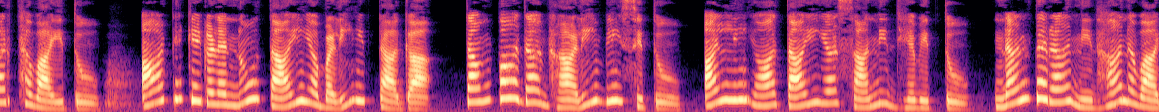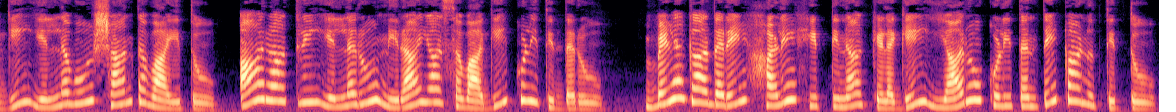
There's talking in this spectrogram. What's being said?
ಅರ್ಥವಾಯಿತು. ಆಟಿಕೆಗಳನ್ನು ತಾಯಿಯ ಬಳಿ ಇಟ್ಟಾಗ ತಂಪಾದ ಗಾಳಿ ಬೀಸಿತು. ಅಲ್ಲಿ ಆ ತಾಯಿಯ ಸಾನ್ನಿಧ್ಯವಿತ್ತು. ನಂತರ ನಿಧಾನವಾಗಿ ಎಲ್ಲವೂ ಶಾಂತವಾಯಿತು. ಆ ರಾತ್ರಿ ಎಲ್ಲರೂ ನಿರಾಯಾಸವಾಗಿ ಕುಳಿತಿದ್ದರು. ಬೆಳಗಾದರೆ ಹಳೆ ಹಿಟ್ಟಿನ ಕೆಳಗೆ ಯಾರೋ ಕುಳಿತಂತೆ ಕಾಣುತ್ತಿತ್ತು.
